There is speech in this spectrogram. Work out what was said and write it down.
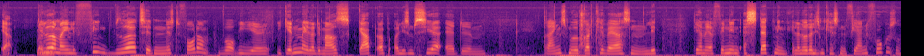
Ja. Det leder mig egentlig fint videre til den næste fordom, hvor vi øh, igen maler det meget skarpt op, og ligesom siger, at øh, drengens måde godt kan være sådan lidt det her med at finde en erstatning, eller noget, der ligesom kan sådan fjerne fokuset.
